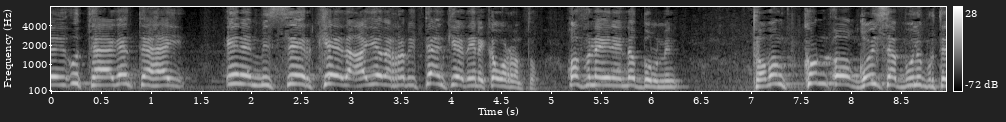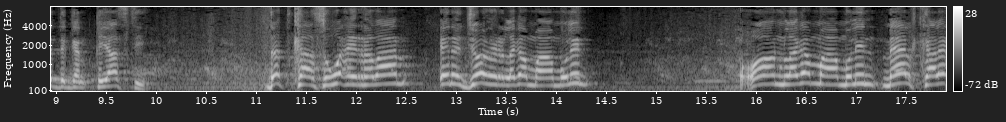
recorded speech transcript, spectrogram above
ay u taagan tahay inay miseerkeeda ayada rabitaankeeda inay ka warranto. Qofna inayna dulmin. Toban kun oo qoysaa buulo burta degan qiyaastii dadkaasu waxay rabaan inaan jowhar laga maamulin oon laga maamulin meel kale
